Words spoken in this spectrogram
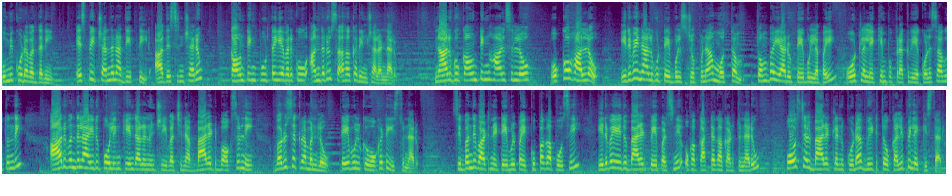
గుమికూడవద్దని ఎస్పీ చందన దీప్తి ఆదేశించారు. కౌంటింగ్ పూర్తయ్యే వరకు అందరూ సహకరించాలన్నారు. నాలుగు కౌంటింగ్ హాల్స్లో ఒక్కో హాల్లో ఇరవై నాలుగు టేబుల్స్ చొప్పున మొత్తం తొంభై ఆరు టేబుళ్ళపై ఓట్ల లెక్కింపు ప్రక్రియ కొనసాగుతుంది. ఆరు వందల ఐదు పోలింగ్ కేంద్రాల నుంచి వచ్చిన బ్యాలెట్ బాక్సుల్ని వరుస క్రమంలో టేబుల్కు ఒకటి ఇస్తున్నారు. సిబ్బంది వాటిని టేబుల్పై కుప్పగా పోసి ఇరవై ఐదు బ్యాలెట్ పేపర్స్ని ఒక కట్టగా కడుతున్నారు. పోస్టల్ బ్యాలెట్లను కూడా వీటితో కలిపి లెక్కిస్తారు.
